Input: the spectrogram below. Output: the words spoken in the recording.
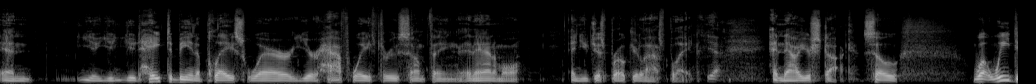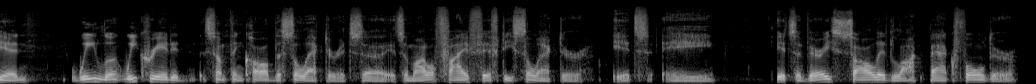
and you, you, you'd hate to be in a place where you're halfway through something, an animal, and you just broke your last blade. Yeah. And now you're stuck. So what we did, we look, we created something called the selector. It's a, it's a model 550 selector. It's a it's a very solid lockback folder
